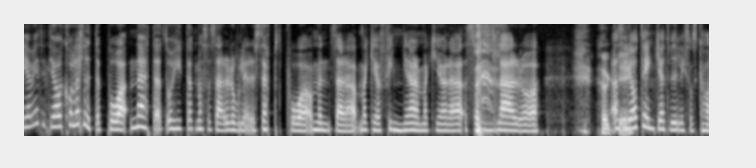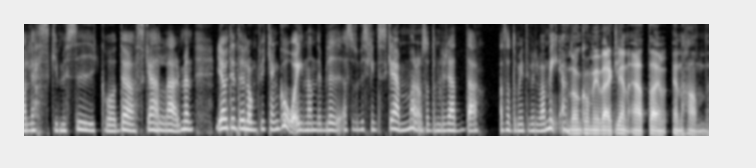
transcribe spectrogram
Jag vet inte, jag har kollat lite på nätet och hittat massa så roliga recept på, men så här, man kan göra fingrar, man kan göra spindlar och Okej. Alltså jag tänker att vi liksom ska ha läskig musik och dödskallar, men jag vet inte hur långt vi kan gå innan det blir, alltså vi ska inte skrämma dem så att de blir rädda, alltså att de inte vill vara med. De kommer ju verkligen äta en, en hand.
